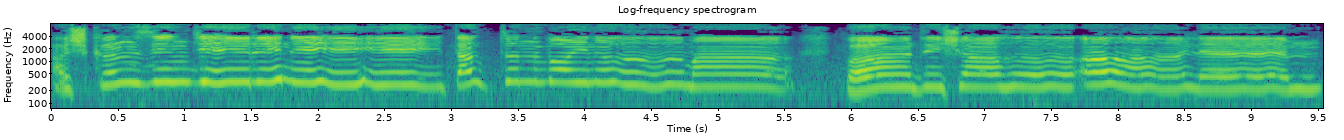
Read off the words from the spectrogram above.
Aşkın zincirini taktın boynuma. Padişahı alem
